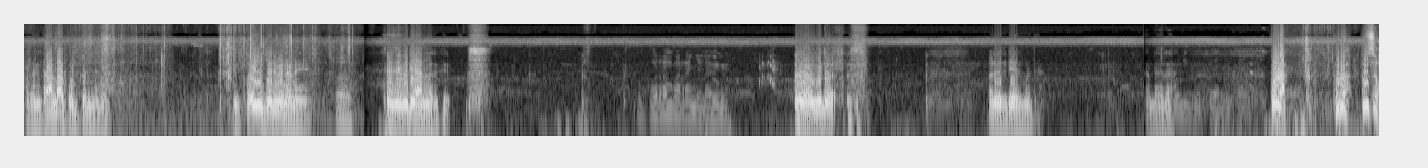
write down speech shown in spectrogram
அதுக்கு தாண்டா கூப்பிட்டு வந்தேன் நீ கோயிலுக்கு போயிருவேன் நானே ம் சரி சரி வீடியோ ஆனில் இருக்கு போடுறேன் பாடுறாங்க வீடு அது ரெடியாக பார்த்து ரெண்டாயிரம் போடுறா போடுறா பிடிச்சோ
